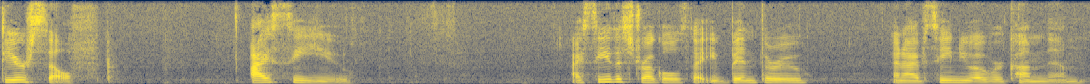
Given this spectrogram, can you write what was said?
Dear self, I see you. I see the struggles that you've been through and I've seen you overcome them.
